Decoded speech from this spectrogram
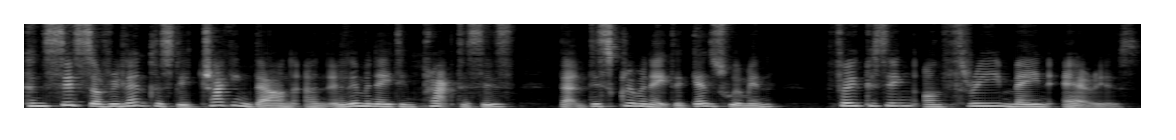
consists of relentlessly tracking down and eliminating practices that discriminate against women, focusing on three main areas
